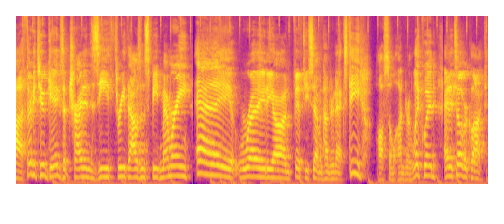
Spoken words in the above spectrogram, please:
uh, 32 gigs of Trident Z3000 speed memory, a Radeon 5700 XT, also under liquid, and it's overclocked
